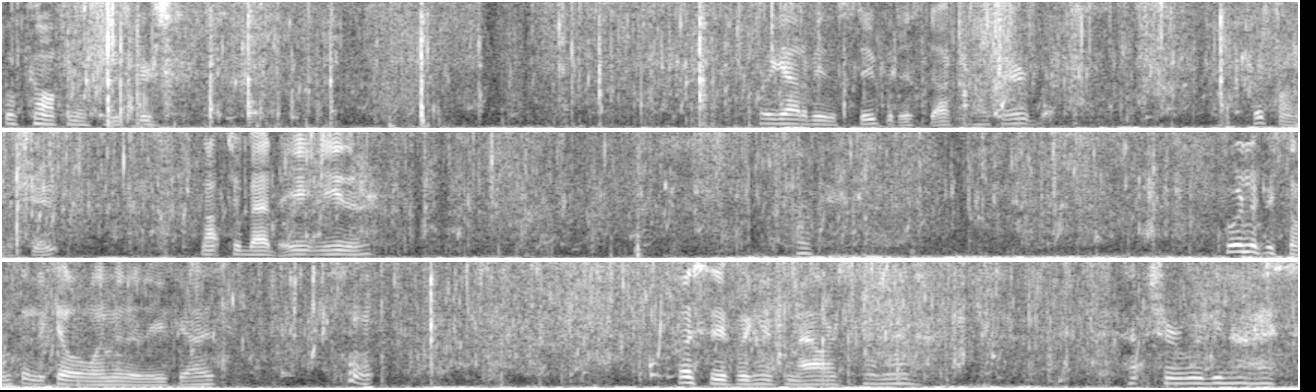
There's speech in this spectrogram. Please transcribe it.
Little confidence boosters. They gotta be the stupidest duck out there, but they're fun to shoot. Not too bad to eat either. Okay. Wouldn't it be something to kill a limit of these guys? Let's see if we can get some mallards come in. That sure would be nice.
